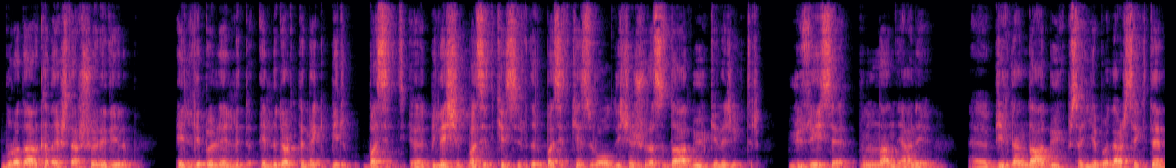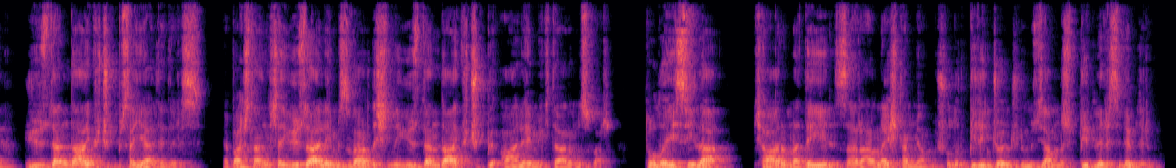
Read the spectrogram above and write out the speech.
Burada arkadaşlar şöyle diyelim. 50 bölü 50, 54 demek bir basit e, bileşik basit kesirdir. Basit kesir olduğu için şurası daha büyük gelecektir. 100'ü ise bundan yani e, birden daha büyük bir sayıya bölersek de 100'den daha küçük bir sayı elde ederiz. Başlangıçta 100 alemiz vardı. Şimdi 100'den daha küçük bir ale miktarımız var. Dolayısıyla karına değil zararına işlem yapmış olur. Birinci öncülümüz yanlış. Birleri silebilirim.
